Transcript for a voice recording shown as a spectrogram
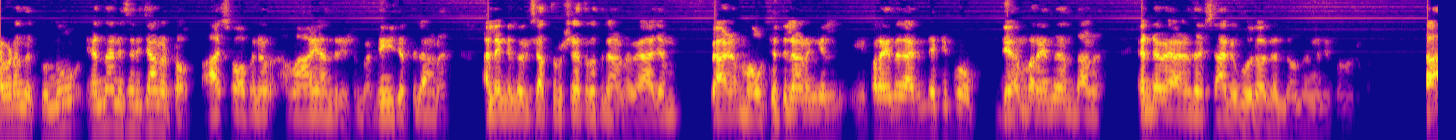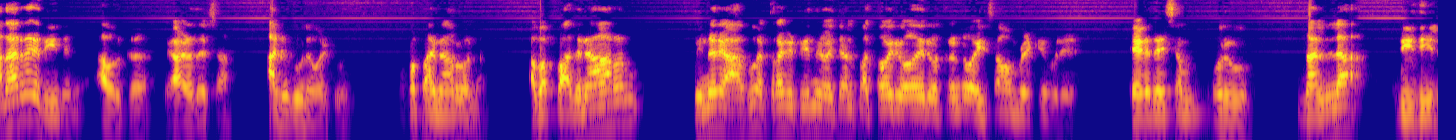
എവിടെ നിൽക്കുന്നു എന്നനുസരിച്ചാണ് കേട്ടോ ആ ശോഭനമായ അന്തരീക്ഷം നീചത്തിലാണ് അല്ലെങ്കിൽ ഒരു ശത്രുക്ഷേത്രത്തിലാണ്. വ്യാഴം വ്യാഴം മൗഢ്യത്തിലാണെങ്കിൽ ഈ പറയുന്ന കാര്യം തെറ്റിപ്പോവും. ഇദ്ദേഹം പറയുന്നത് എന്താണ്? എന്റെ വ്യാഴദശ അനുകൂലമല്ലല്ലോ എന്ന് അങ്ങനെ ഇപ്പോൾ സാധാരണഗതിയിൽ അവർക്ക് വ്യാഴദശ അനുകൂലമായിട്ട് വരും. അപ്പൊ പതിനാറും അല്ല. അപ്പൊ പതിനാറും പിന്നെ രാഹു എത്ര കിട്ടിയെന്ന് ചോദിച്ചാൽ പത്തോ ഇരുപതോ ഇരുപത്തിരണ്ട് വയസ്സാകുമ്പോഴേക്കും ഇവർ ഏകദേശം ഒരു നല്ല രീതിയിൽ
